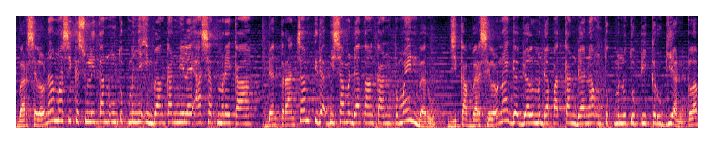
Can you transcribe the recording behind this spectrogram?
Barcelona masih kesulitan untuk menyeimbangkan nilai aset mereka dan terancam tidak bisa mendatangkan pemain baru. Jika Barcelona gagal mendapatkan dana untuk menutupi kerugian klub,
